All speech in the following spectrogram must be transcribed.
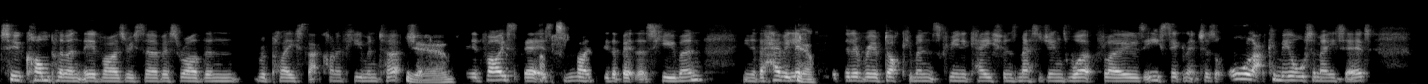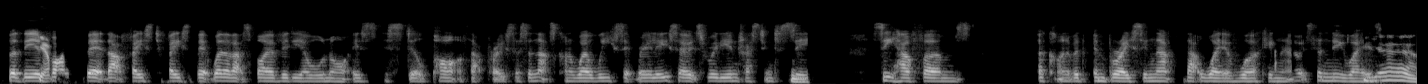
to complement the advisory service rather than replace that kind of human touch. Yeah, The advice bit is Absolutely. precisely the bit that's human. You know, the heavy lift, Yeah. delivery of documents, communications, messagings, workflows, e-signatures, all that can be automated. But the Yep. advice bit, that face-to-face bit, whether that's via video or not, is is still part of that process, and that's kind of where we sit really. So it's really interesting to see see how firms are kind of embracing that that way of working now. It's the new way. Yeah.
